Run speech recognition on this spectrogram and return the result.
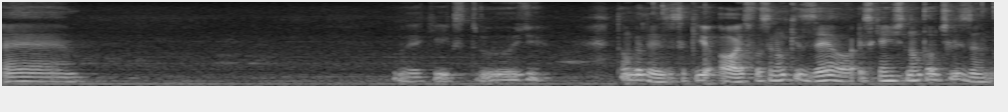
é vamos ver aqui extrude então, beleza. Isso aqui, ó, se você não quiser, ó, esse aqui a gente não está utilizando.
